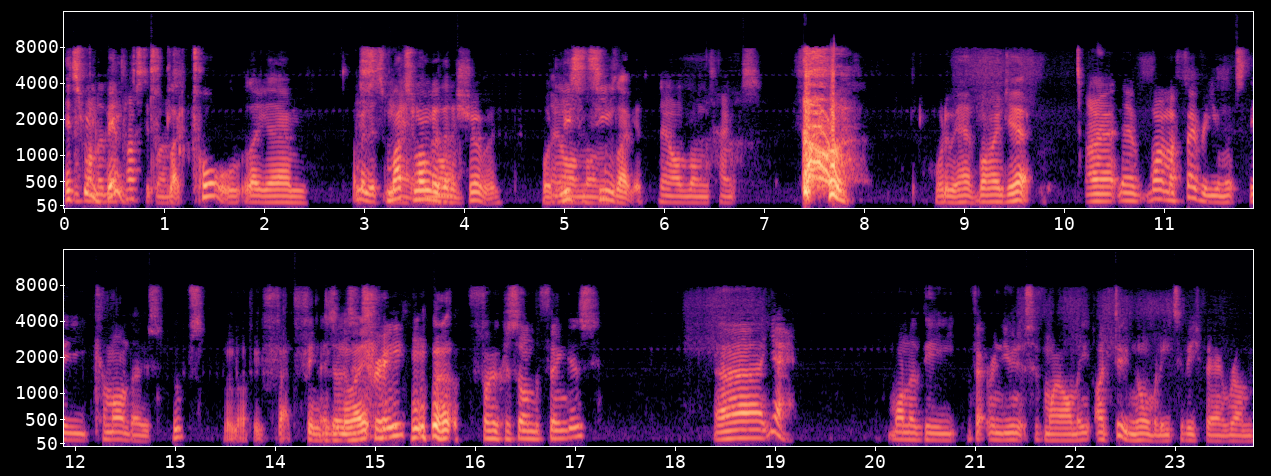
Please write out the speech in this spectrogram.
It's, It's one really of their big. plastic it's ones. like tall. Like um, I mean, It's- it's much yeah, longer than a. Sherman, or at least are it long. seems like it. They are long tanks. what do we have behind you? Uh, they're one of my favourite units, the Commandos. Oops, not too fat fingers in the way. tree. Focus on the fingers. Uh, yeah. One of the veteran units of my army. I do normally, to be fair, run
